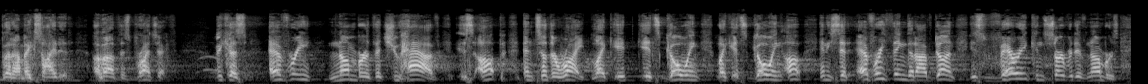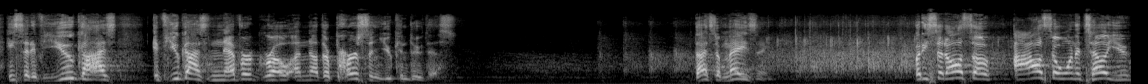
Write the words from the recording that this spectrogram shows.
but I'm excited about this project." Because every number that you have is up and to the right. Like it, it's going, like it's going up. And he said, everything that I've done is very conservative numbers. He said, if you guys, if you guys never grow another person, you can do this. That's amazing. But he said also, I also want to tell you,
